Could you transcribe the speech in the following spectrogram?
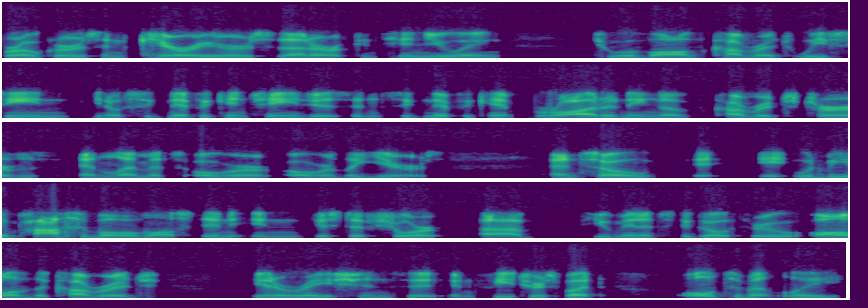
brokers and carriers that are continuing to evolve coverage we've seen you know significant changes and significant broadening of coverage terms and limits over over the years and so it, it would be impossible almost in in just a short uh, few minutes to go through all of the coverage iterations and features. But ultimately,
